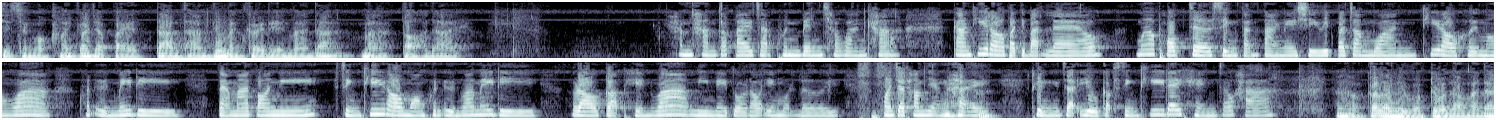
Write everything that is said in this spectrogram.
จิตสงบมันก็จะไปตามทางที่มันเคยเรียนมาได้มาต่อได้ คำถามต่อไปจากคุณเบนชวันค่ะ การที่เราปฏิบัติแล้ว เมื่อพบเจอสิ่งต่างๆ ในชีวิตประจำวันที่เราเคยมองว่าคนอื่นไม่ดี แต่มาตอนนี้สิ่งที่เรามองคนอื่นว่าไม่ดี เรากลับเห็นว่ามีในตัวเราเองหมดเลยควรจะทำอย่างไร ถึงจะอยู่กับสิ่งที่ได้เห็นเจ้าคะอ้าวก็เราอยู่กับตัวเรามาได้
